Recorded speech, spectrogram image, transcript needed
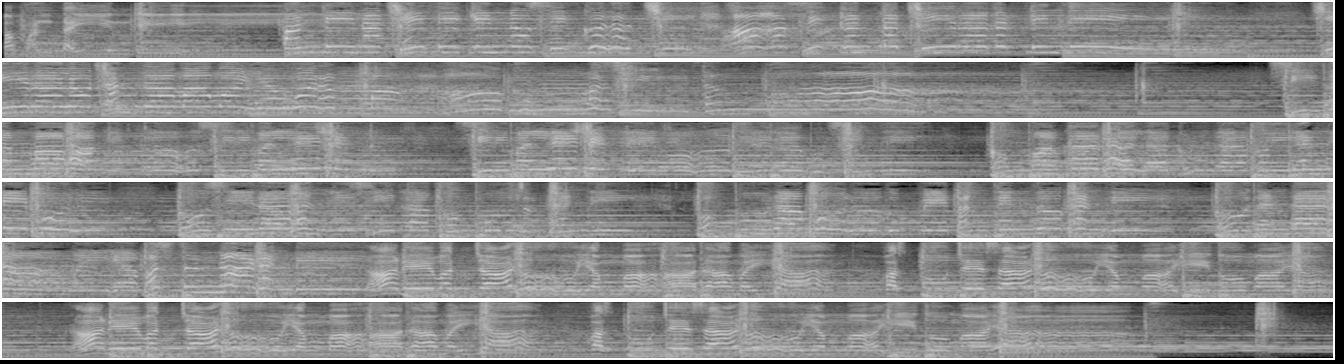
పంటయింది పండిన చేతికెన్నో సిగ్గులొచ్చి ఆహా సిగ్గంత చీర కట్టింది. చీరలో చందమామ ఎవరమ్మ ఆ గుమ్మ సీతమ్మ. సీతమ్మ వాకిట్లో సిరిమల్లె చెట్టు సిరిమల్లె చెట్టేమో తిరగబూసింది. కొమ్మ కదలకుండా పూలు గుప్పే తంతెందుకండి కోదండ రామయ్య వస్తున్నాడండి. రానే వచ్చాడో యమ్మ రామయ్య. వస్తూ చేశాడో యమ్మ ఏదో మాయా. రానే వచ్చాడో యమ్మ ఆ రామయ్య. వస్తూ యమ్మ ఏదో మాయా.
